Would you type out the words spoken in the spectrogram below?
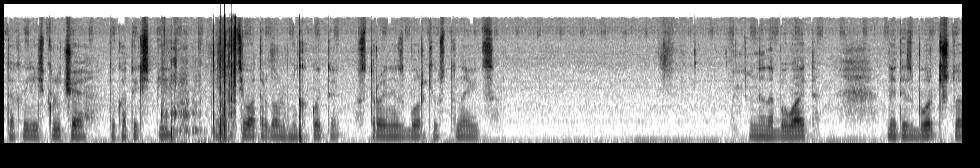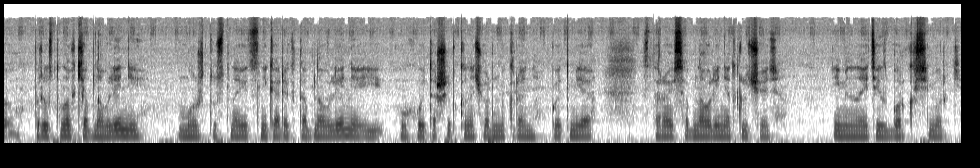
Так, здесь включая только от XP. Активатор должен был какой-то встроенной сборки установиться. Иногда бывает на этой сборке, что при установке обновлений может установиться некорректное обновление и выходит ошибка на черном экране. Поэтому я стараюсь обновление отключать именно на этих сборках семерки.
